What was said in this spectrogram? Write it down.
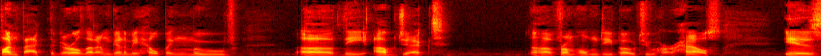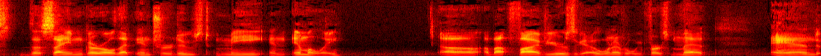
fun fact: the girl that I'm going to be helping move uh, the object uh, from Home Depot to her house is the same girl that introduced me and Emily uh, about five years ago, whenever we first met. And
